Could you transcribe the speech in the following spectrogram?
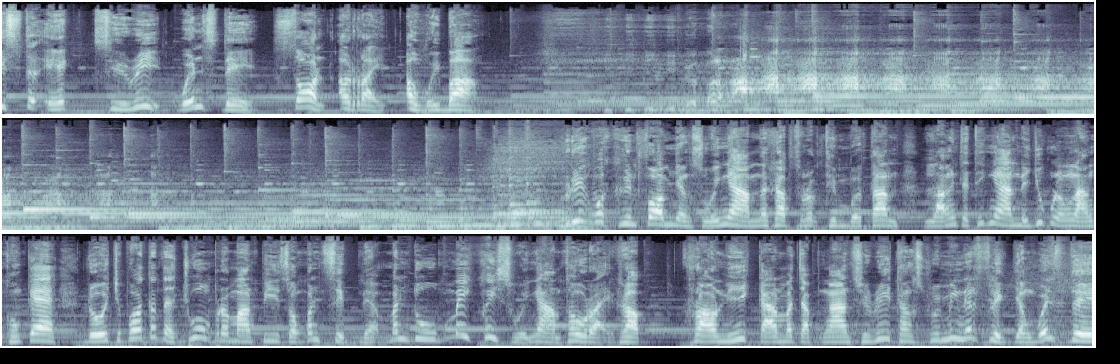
Easter Egg Series Wednesday ซ่อนอะไรเอาไว้บ้าง เรียกว่าคืนฟอร์มอย่างสวยงามนะครับสำหรับทิมเบอร์ตัน หลังจากที่งานในยุคหลังๆของแก โดยเฉพาะตั้งแต่ช่วงประมาณปี 2010 เนี่ย มันดูไม่ค่อยสวยงามเท่าไหร่ครับ คราวนี้การมาจับงานซีรีส์ทางสตรีมมิ่ง Netflix อย่าง Wednesday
